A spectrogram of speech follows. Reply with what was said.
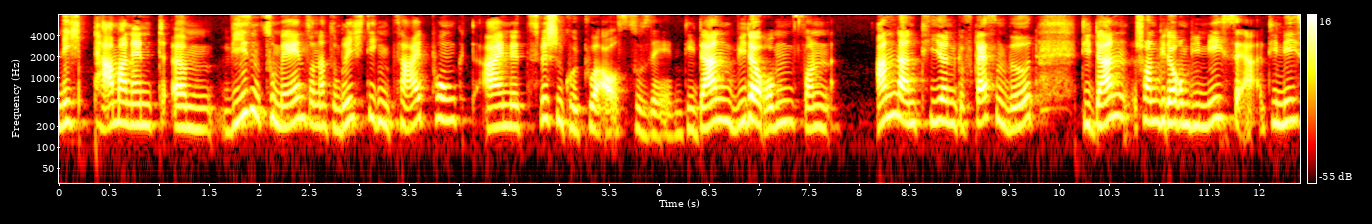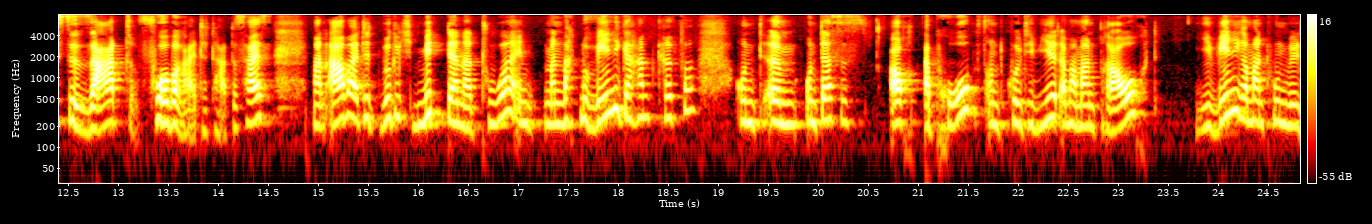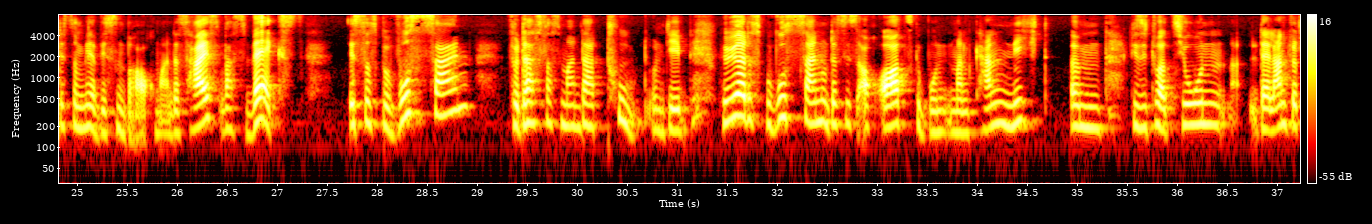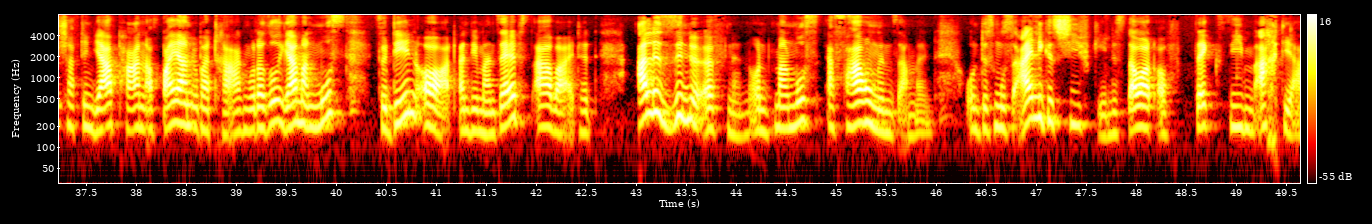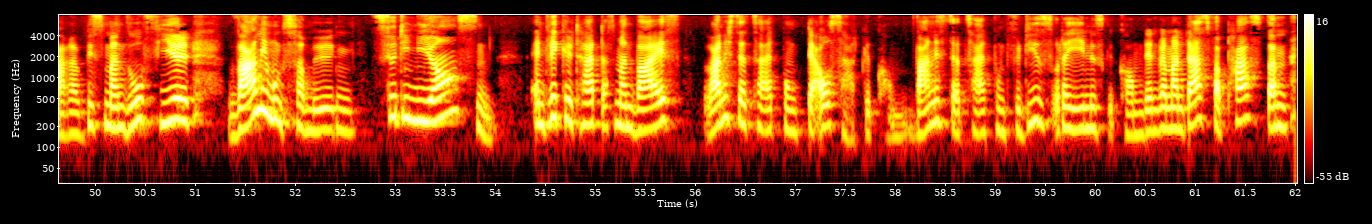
nicht permanent ähm, Wiesen zu mähen, sondern zum richtigen Zeitpunkt eine Zwischenkultur auszusäen, die dann wiederum von anderen Tieren gefressen wird, die dann schon wiederum die nächste, die nächste Saat vorbereitet hat. Das heißt, man arbeitet wirklich mit der Natur, man macht nur wenige Handgriffe und, ähm, und das ist auch erprobt und kultiviert, aber man braucht, je weniger man tun will, desto mehr Wissen braucht man. Das heißt, was wächst, ist das Bewusstsein für das, was man da tut. Und je höher das Bewusstsein, und das ist auch ortsgebunden, man kann nicht ähm, die Situation der Landwirtschaft in Japan auf Bayern übertragen oder so. Ja, man muss für den Ort, an dem man selbst arbeitet, alle Sinne öffnen und man muss Erfahrungen sammeln. Und es muss einiges schiefgehen. Es dauert oft sechs, sieben, acht Jahre, bis man so viel Wahrnehmungsvermögen für die Nuancen entwickelt hat, dass man weiß, wann ist der Zeitpunkt der Aussaat gekommen? Wann ist der Zeitpunkt für dieses oder jenes gekommen? Denn wenn man das verpasst, dann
